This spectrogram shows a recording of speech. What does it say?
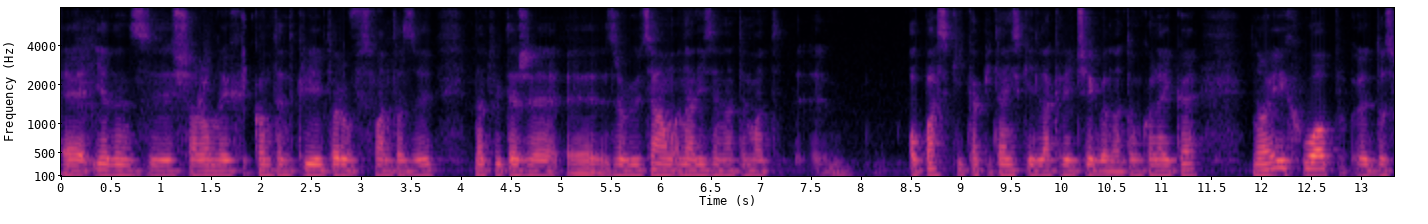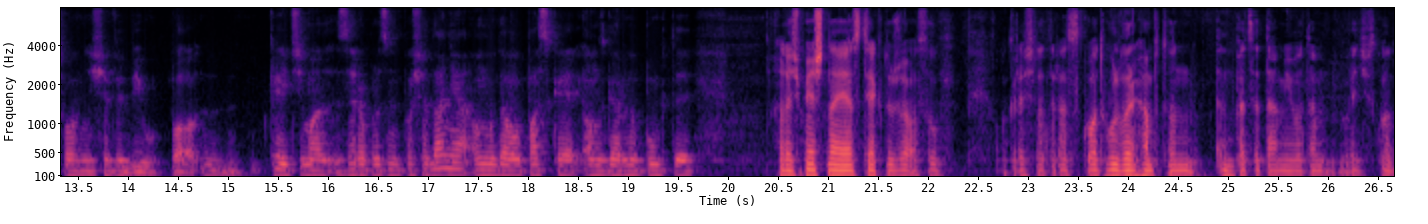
e, jeden z szalonych content creatorów z fantazy na Twitterze e, zrobił całą analizę na temat e, opaski kapitańskiej dla Krejciego na tą kolejkę. No i chłop dosłownie się wybił, bo Krejci ma 0% posiadania, on mu dał opaskę, on zgarnął punkty. Ale śmieszne jest, jak dużo osób określa teraz skład Wolverhampton NPC-tami, bo tam wejdź w skład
